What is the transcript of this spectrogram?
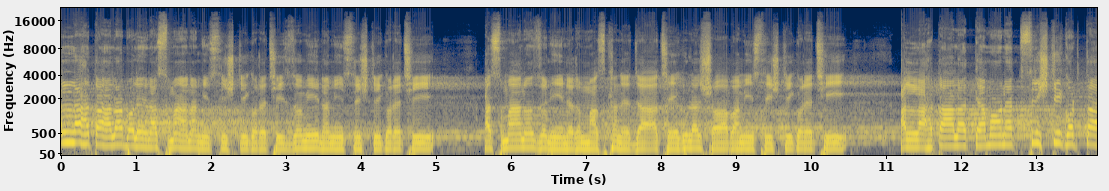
আল্লাহ বলেন, আসমান আমি সৃষ্টি করেছি, জমিন আমি সৃষ্টি করেছি। আসমান ও জমিনের মাঝখানে যা আছে, এগুলা সব আমি সৃষ্টি করেছি। আল্লাহ তাআলা কেমন এক সৃষ্টিকর্তা?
